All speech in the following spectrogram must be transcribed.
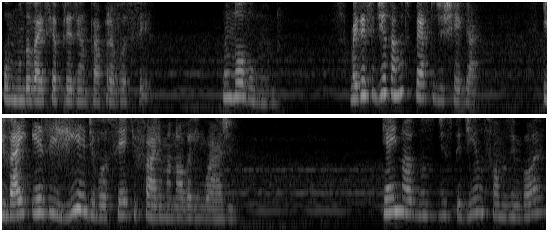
o mundo vai se apresentar para você. Um novo mundo. Mas esse dia está muito perto de chegar e vai exigir de você que fale uma nova linguagem. E aí nós nos despedimos, fomos embora.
